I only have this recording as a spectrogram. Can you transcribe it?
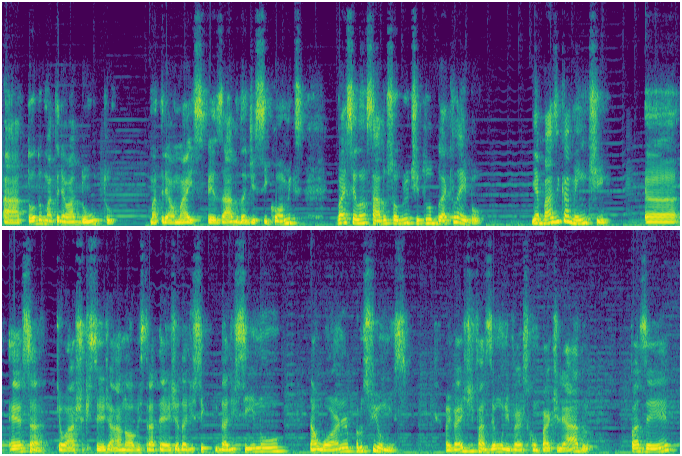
a todo o material adulto, material mais pesado da DC Comics, vai ser lançado sob o título Black Label. E é basicamente uh, essa que eu acho que seja a nova estratégia da DC, da DC no, da Warner para os filmes. Ao invés de fazer um universo compartilhado, fazer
